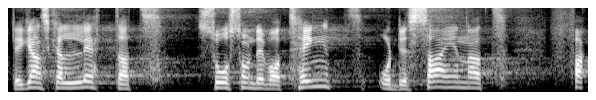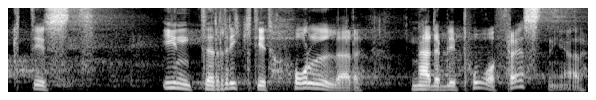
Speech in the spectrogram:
Det är ganska lätt att så som det var tänkt och designat faktiskt inte riktigt håller när det blir påfrestningar.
